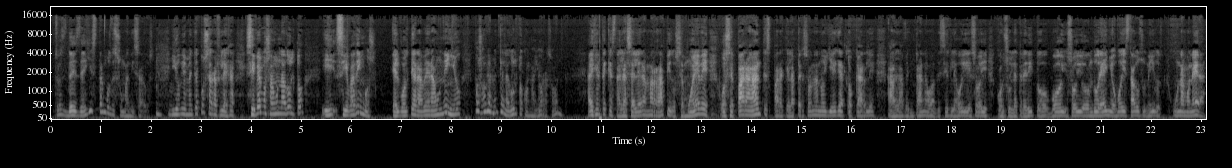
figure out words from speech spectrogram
Entonces, desde ahí estamos deshumanizados. Y obviamente, pues se refleja. Si vemos a un adulto y si evadimos el voltear a ver a un niño, pues obviamente el adulto con mayor razón. Hay gente que hasta le acelera más rápido, se mueve o se para antes para que la persona no llegue a tocarle a la ventana o a decirle, oye, soy con su letrerito, voy, soy hondureño, voy a Estados Unidos, una moneda.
